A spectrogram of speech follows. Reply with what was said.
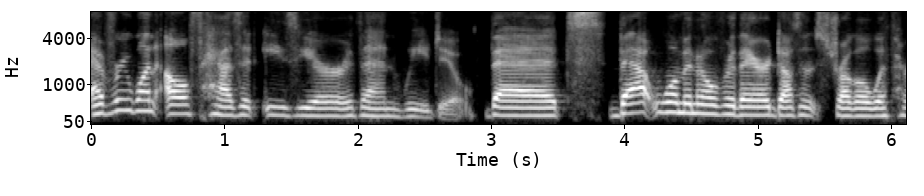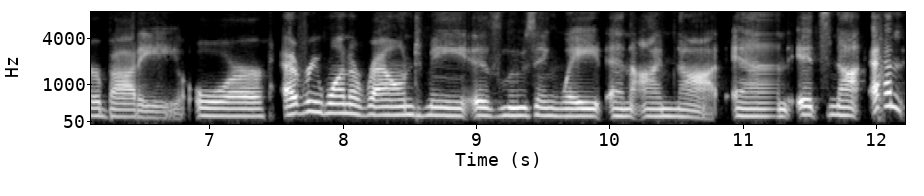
everyone else has it easier than we do. That that woman over there doesn't struggle with her body or everyone around me is losing weight and I'm not. And it's not and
